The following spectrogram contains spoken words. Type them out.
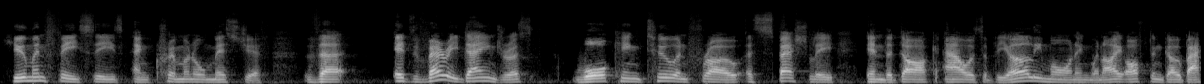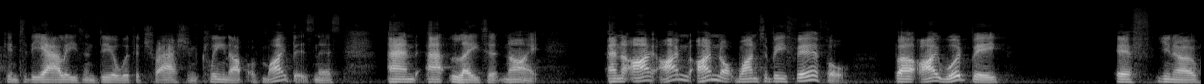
human feces, and criminal mischief. That it's very dangerous walking to and fro, especially in the dark hours of the early morning when I often go back into the alleys and deal with the trash and clean up of my business, and at late at night. And I, I'm, I'm not one to be fearful, but I would be if, you know,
